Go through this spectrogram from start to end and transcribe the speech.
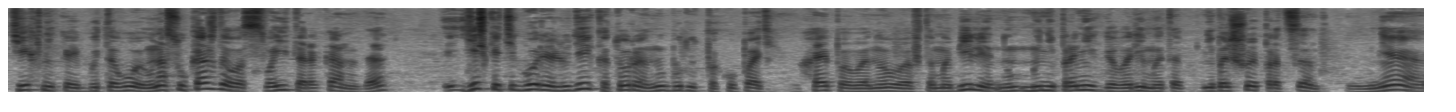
техникой бытовой. У нас у каждого свои тараканы, да. Есть категория людей, которые ну, будут покупать хайповые новые автомобили. Ну, мы не про них говорим, это небольшой процент. У меня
